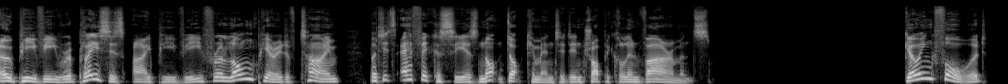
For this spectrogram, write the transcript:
OPV replaces IPV for a long period of time, but its efficacy is not documented in tropical environments. Going forward,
